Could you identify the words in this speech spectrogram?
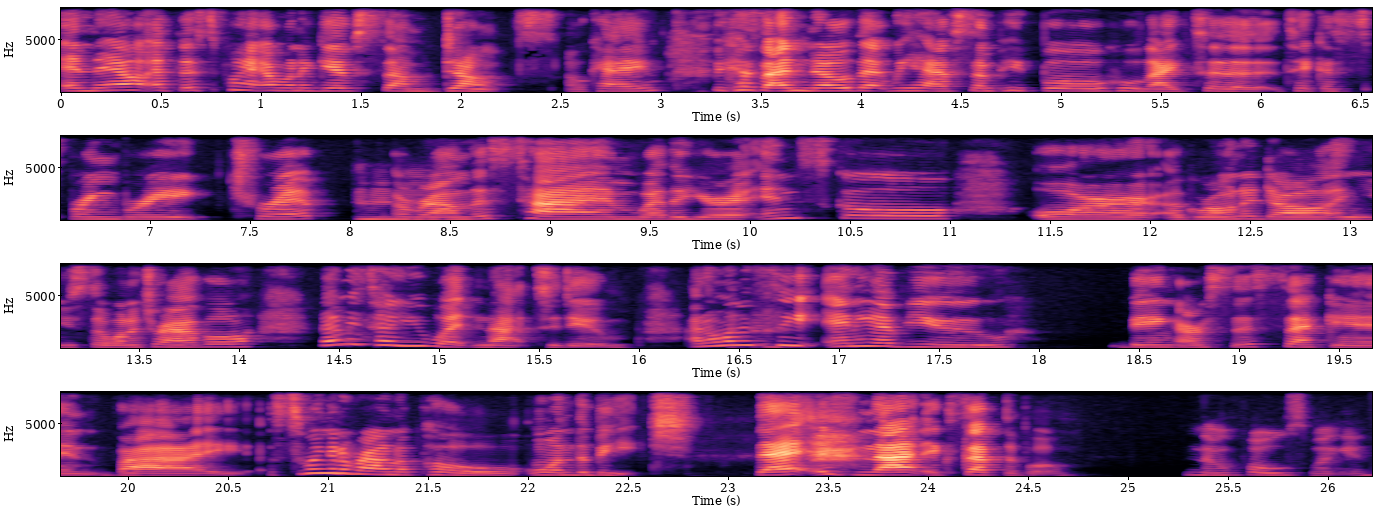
And now at this point, I want to give some don'ts, okay? Because I know that we have some people who like to take a spring break trip Mhm. around this time, whether you're in school or a grown adult and you still want to travel. Let me tell you what not to do. I don't want to see any of you being our sis second by swinging around a pole on the beach. That is not acceptable. no pole swinging.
